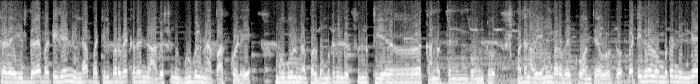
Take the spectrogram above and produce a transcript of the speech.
ಕಡೆ ಇದ್ರೆ ಬಟ್ ಇದೇನಿಲ್ಲ. ಬಟ್ ಇಲ್ಲಿ ಬರ್ಬೇಕಂದ್ರೆ ನೀವು ಆದಷ್ಟು ನೀವು ಗೂಗಲ್ ಮ್ಯಾಪ್ ಹಾಕೊಳ್ಳಿ ಗೂಗಲ್ ಮ್ಯಾಪ್ ಅಲ್ಲಿ ಬಂದ್ಬಿಟ್ಟು ನಿಮ್ಗೆ ಫುಲ್ ಕ್ಲಿಯರ್ ಕಾಣುತ್ತೆ ನಿಮ್ಗೆ ಬಂದ್ಬಿಟ್ಟು. ಮತ್ತೆ ನಾವು ಹೆಂಗ್ ಬರ್ಬೇಕು ಅಂತ ಹೇಳ್ಬಿಟ್ಟು. ಬಟ್ ಇದ್ರಲ್ಲಿ ಬಂದ್ಬಿಟ್ಟು ನಿಮ್ಗೆ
